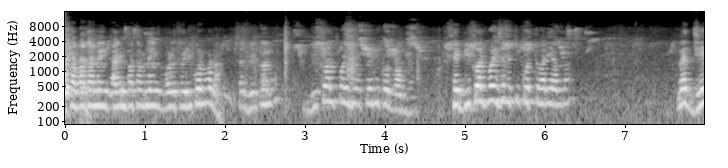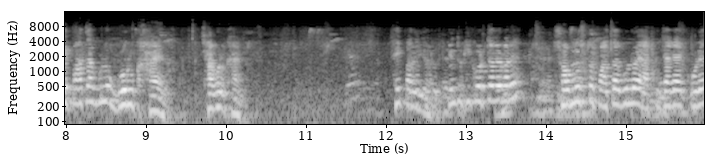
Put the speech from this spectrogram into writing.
আতা পাতা নেই ডালিম পাতা নেই বলে তৈরি করব না? বিকল্প বিকল্প হিসেবে তৈরি করব আমরা। সেই বিকল্প হিসেবে কি করতে পারি আমরা? না যে পাতাগুলো গরু খায় না ছাগল খায় না সেই পাতা কিন্তু কি করতে হবে মানে সমস্ত পাতাগুলো এক জায়গায় করে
